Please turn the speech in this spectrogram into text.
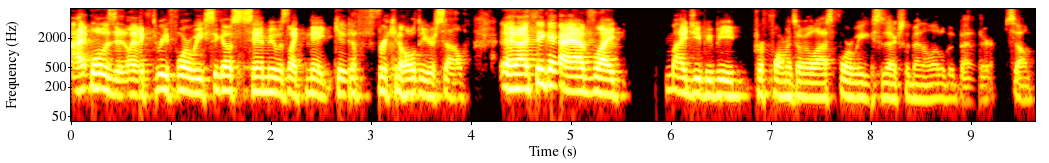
I what was it like three four weeks ago? Sammy was like, Nate, get a freaking hold of yourself. And I think I have like my GPP performance over the last four weeks has actually been a little bit better. So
